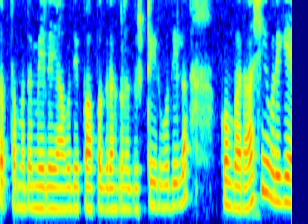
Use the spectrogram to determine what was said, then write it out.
ಸಪ್ತಮದ ಮೇಲೆ ಯಾವುದೇ ಪಾಪಗ್ರಹಗಳ ದೃಷ್ಟಿ ಇರುವುದಿಲ್ಲ. ಕುಂಭರಾಶಿಯವರಿಗೆ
